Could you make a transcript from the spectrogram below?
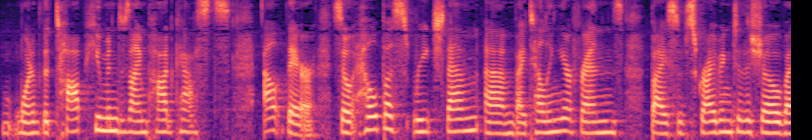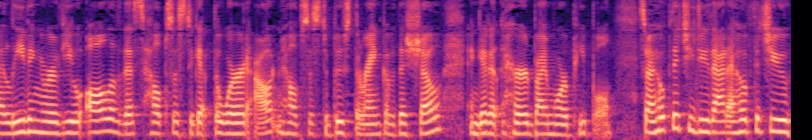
one of the top human design podcasts out there. So help us reach them um, by telling your friends, by subscribing to the show, by leaving a review. All of this helps us to get the word out and helps us to boost the rank of this show and get it heard by more people. So I hope that you do that. I hope that you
